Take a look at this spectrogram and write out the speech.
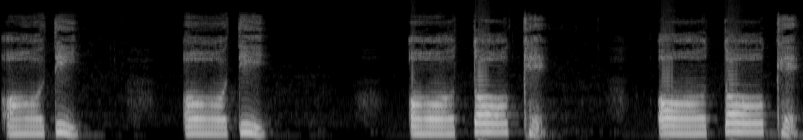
어디, 어디, 어떻게, 어떻게,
